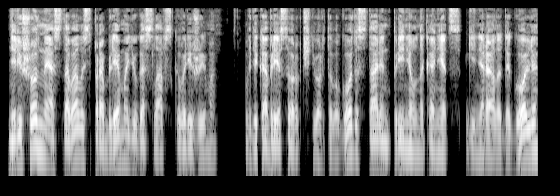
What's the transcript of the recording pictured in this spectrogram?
Нерешенной оставалась проблема югославского режима. В декабре 1944 года Сталин принял, наконец, генерала де Голля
